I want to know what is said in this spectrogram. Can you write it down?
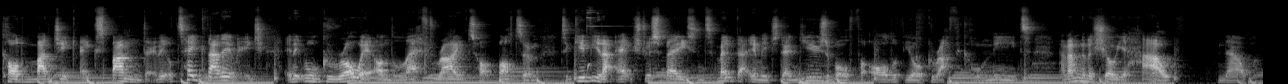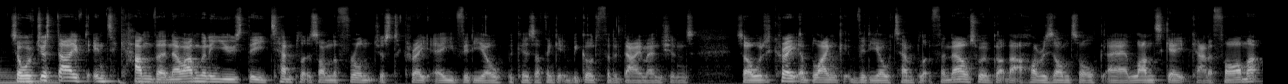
called Magic Expand, and it'll take that image and it will grow it on the left, right, top, bottom to give you that extra space and to make that image then usable for all of your graphical needs. And I'm going to show you how now. So we've just dived into Canva. Now I'm going to use the templates on the front just to create a video because I think it'd be good for the dimensions. So we'll just create a blank video template for now. So we've got that horizontal uh, landscape kind of format.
